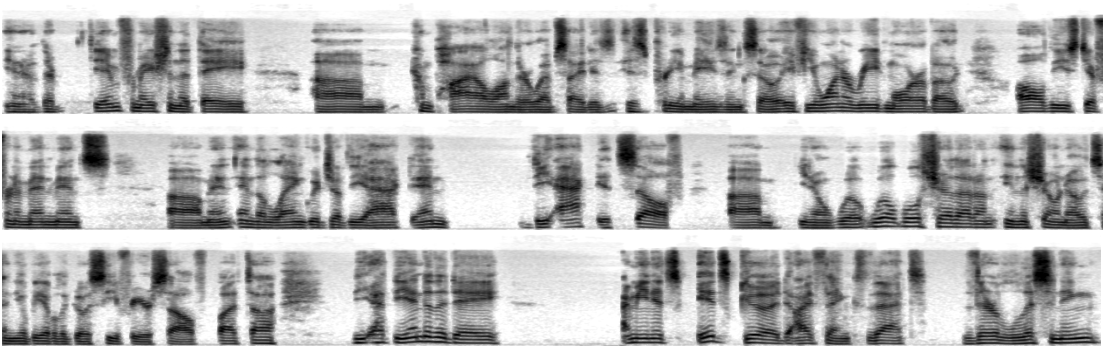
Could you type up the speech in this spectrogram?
you know they're, the information that they um, compile on their website is is pretty amazing. So if you want to read more about all these different amendments um, and and the language of the act and the act itself, um, you know, we'll we'll we'll share that on in the show notes, and you'll be able to go see for yourself. But uh, the at the end of the day, I mean, it's it's good. I think that they're listening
